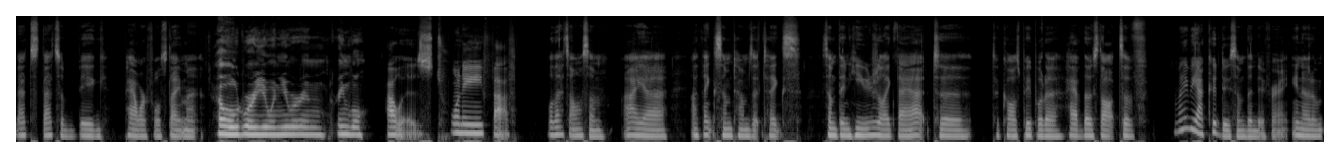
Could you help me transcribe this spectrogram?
That's that's a big, powerful statement. how old were you when you were in Greeneville? I was 25. Well, that's awesome. I uh I think sometimes it takes something huge like that to to cause people to have those thoughts of maybe I could do something different, you know, to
